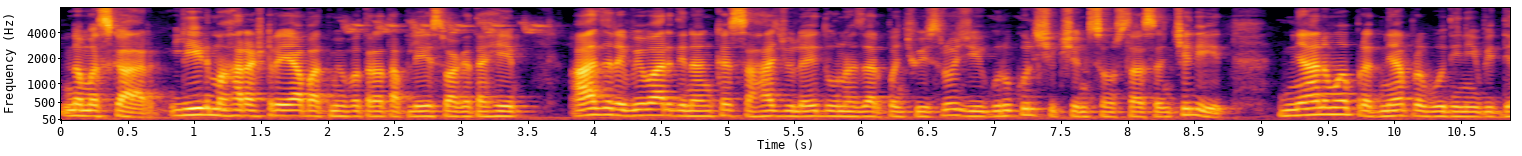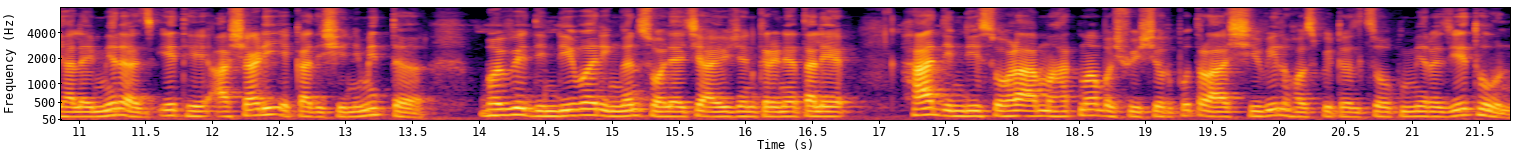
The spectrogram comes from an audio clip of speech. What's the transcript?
नमस्कार. लीड महाराष्ट्र या बातमीपत्रात आपले स्वागत आहे. आज रविवार दिनांक सहा जुलै दोन हजार पंचवीस रोजी गुरुकुल शिक्षण संस्था संचलित ज्ञान व प्रज्ञा प्रबोधिनी विद्यालय मिरज येथे आषाढी एकादशीनिमित्त भव्य दिंडी व रिंगण सोहळ्याचे आयोजन करण्यात आले. हा दिंडी सोहळा महात्मा बसवेश्वर पुतळा शिविल हॉस्पिटल चौक मिरज येथून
